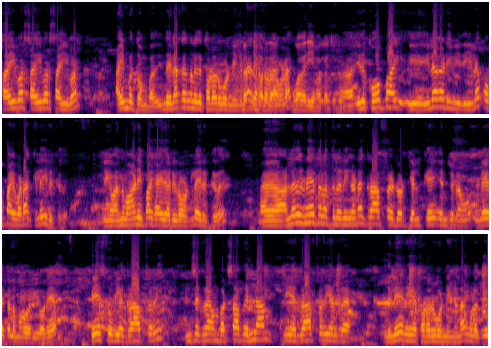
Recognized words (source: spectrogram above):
சைபர் சைபர் சைபர் ஐம்பத்தொன்பது. இந்த இலக்கங்களுக்கு தொடர்பு கொண்டீங்கன்னா இது கோப்பாய் இலகடி வீதியில கோப்பாய் வடக்குல இருக்குது. நீங்க வந்து மானிப்பாய் கைதாடி ரோட்ல இருக்குது. அல்லது இணையதளத்துல நீங்க கிராஃப்டர் டாட் எல்கே என்கிற இணையதள முகவரியோடைய ஃபேஸ்புக்கில் கிராஃப்டரி இன்ஸ்டாகிராம் வாட்ஸ்அப் எல்லாம் நீங்கள் கிராஃப்டரி என்ற இதிலே நீங்கள் தொடர்பு பண்ணிங்கன்னா உங்களுக்கு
